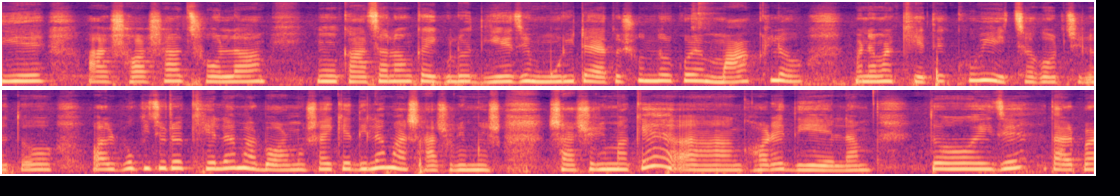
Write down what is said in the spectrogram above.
দিয়ে আর শশা ছোলা কাঁচা লঙ্কা এগুলো দিয়ে যে মুড়িটা এত সুন্দর করে মাখলো মানে আমার খেতে খুবই ইচ্ছা করছিল। তো অল্প কিছুটা খেলাম আর বর্মশাইকে দিলাম আর শাশুড়ি শাশুড়ি মাকে ঘরে দিয়ে এলাম। তো এই যে তারপর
